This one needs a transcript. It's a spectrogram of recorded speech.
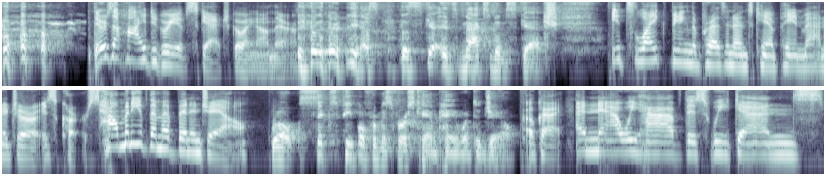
There's a high degree of sketch going on there. yes, the ske- it's maximum sketch. It's like being the president's campaign manager is cursed. How many of them have been in jail? Well, six people from his first campaign went to jail. Okay. And now we have this weekend's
